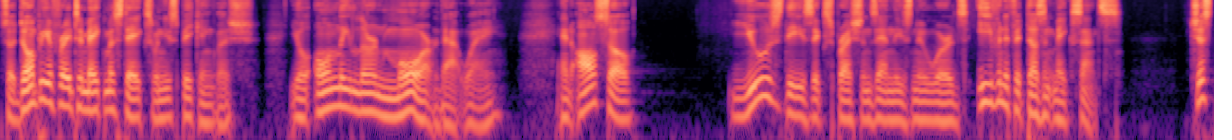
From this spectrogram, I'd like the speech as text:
So don't be afraid to make mistakes when you speak English. You'll only learn more that way. And also, use these expressions and these new words even if it doesn't make sense. Just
